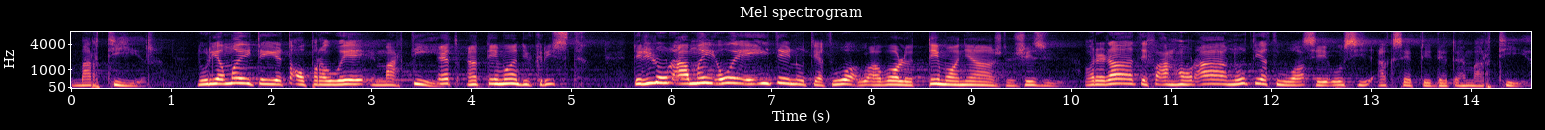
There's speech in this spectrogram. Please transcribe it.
martyr. Être un témoin du Christ e ou avoir le témoignage de Jésus, c'est aussi accepter d'être un martyr.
